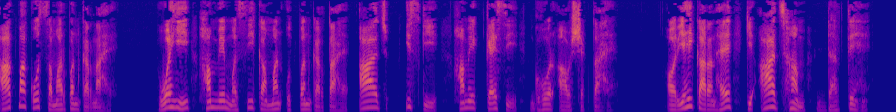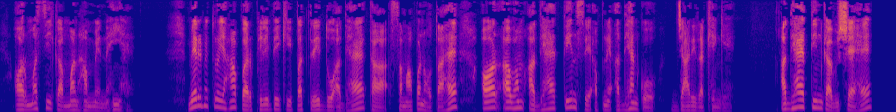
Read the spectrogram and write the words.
आत्मा को समर्पण करना है। वही हम में मसीह का मन उत्पन्न करता है। आज इसकी हमें कैसी घोर आवश्यकता है। और यही कारण है कि आज हम डरते हैं और मसीह का मन हम में नहीं है। मेरे मित्रों, यहाँ पर फिलिपी की पत्री दो अध्याय का समापन होता है और अब हम अध्याय तीन से अपने अध्ययन को जारी रखेंगे। अध्याय तीन का विषय है,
